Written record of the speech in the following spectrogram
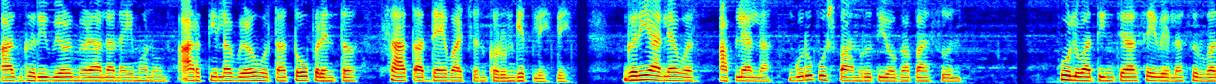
आज घरी वेळ मिळाला नाही म्हणून आरतीला वेळ होता तोपर्यंत सात अध्याय वाचन करून घेतले. घरी आल्यावर आपल्याला गुरुपुष्पामृत योगापासून फुलवातींच्या सेवेला सुरुवात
